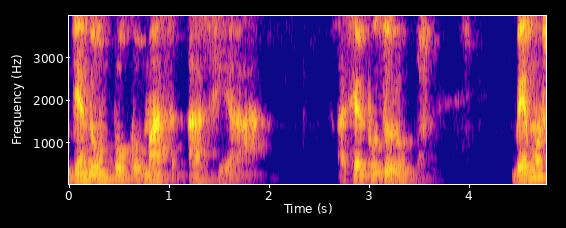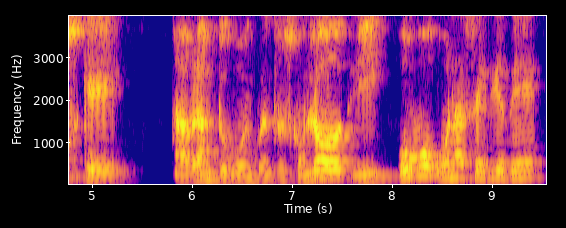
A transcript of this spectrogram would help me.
yendo un poco más hacia hacia el futuro, vemos que Abraham tuvo encuentros con Lot y hubo una serie de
